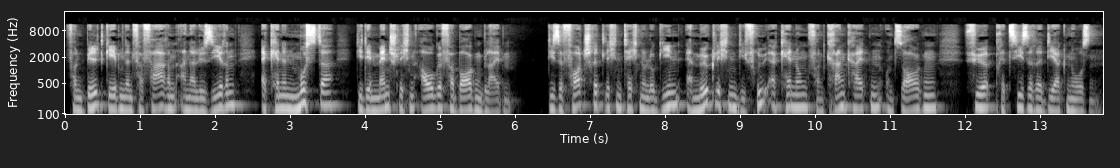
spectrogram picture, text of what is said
von bildgebenden Verfahren analysieren, erkennen Muster, die dem menschlichen Auge verborgen bleiben. Diese fortschrittlichen Technologien ermöglichen die Früherkennung von Krankheiten und Sorgen für präzisere Diagnosen.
